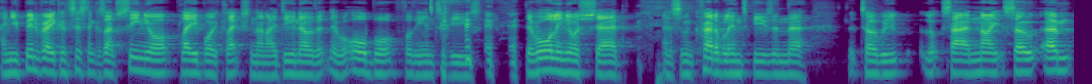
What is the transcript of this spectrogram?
and you've been very consistent because I've seen your Playboy collection, and I do know that they were all bought for the interviews. They're all in your shed, and some incredible interviews in there that Toby looks at at night. So, um,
